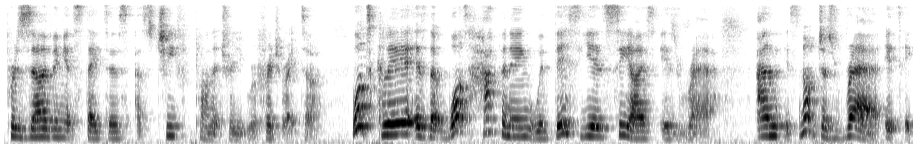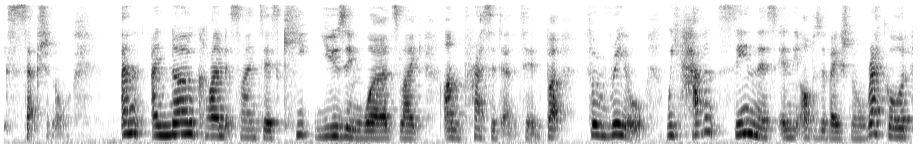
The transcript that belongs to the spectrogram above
preserving its status as chief planetary refrigerator. What's clear is that what's happening with this year's sea ice is rare. And it's not just rare, it's exceptional. And I know climate scientists keep using words like unprecedented, but for real, we haven't seen this in the observational record,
